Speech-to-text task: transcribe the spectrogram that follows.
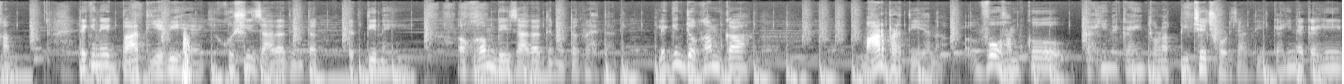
गम। लेकिन एक बात ये भी है कि खुशी ज़्यादा दिन तक टिकती नहीं और गम भी ज़्यादा दिनों तक रहता नहीं लेकिन जो गम का मार पड़ती है ना, वो हमको कहीं ना कहीं थोड़ा पीछे छोड़ जाती है। कहीं ना कहीं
